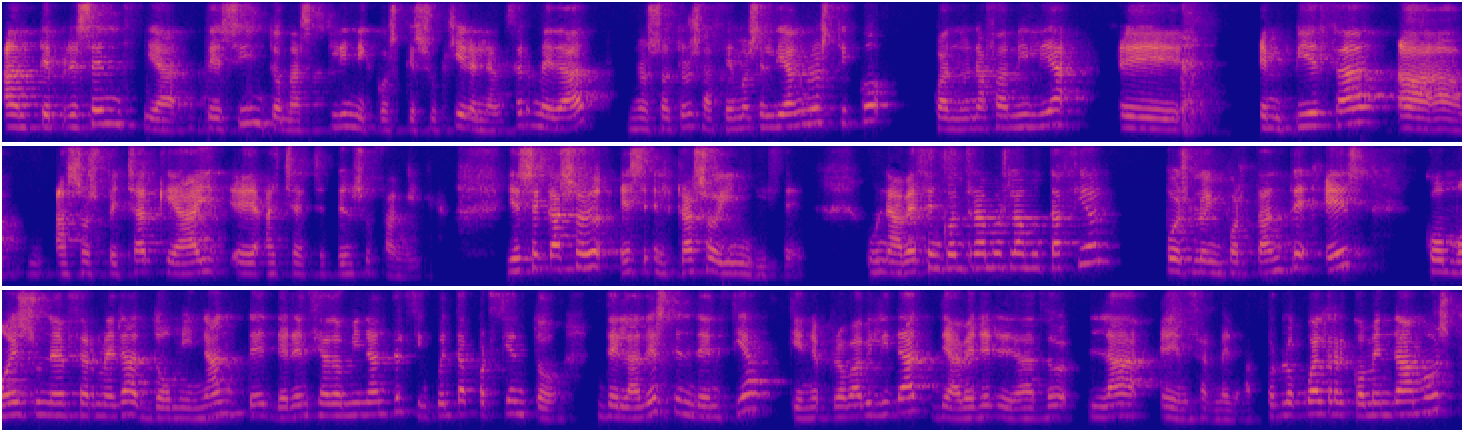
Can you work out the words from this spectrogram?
ante presencia de síntomas clínicos que sugieren la enfermedad, nosotros hacemos el diagnóstico cuando una familia eh, empieza a, sospechar que hay HHT eh, en su familia. Y ese caso es el caso índice. Una vez encontramos la mutación, pues lo importante es como es una enfermedad dominante, de herencia dominante, el 50% de la descendencia tiene probabilidad de haber heredado la enfermedad, por lo cual recomendamos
